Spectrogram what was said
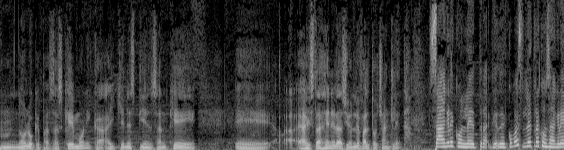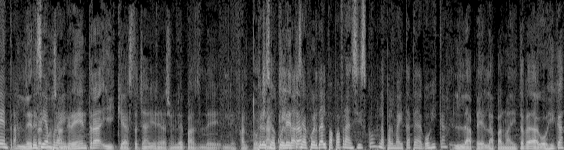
Mm, No, lo que pasa es que, Mónica, hay quienes piensan que eh, a esta generación le faltó chancleta. Sangre con letra, ¿cómo es? Letra con sangre entra. Letra con sangre entra y que a esta generación le, le, le faltó Pero se chancleta. acuerda, ¿se acuerda del Papa Francisco, la palmadita pedagógica? la, la palmadita pedagógica,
